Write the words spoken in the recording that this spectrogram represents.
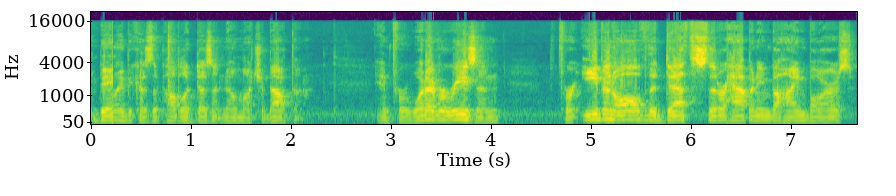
mainly because the public doesn't know much about them. And for whatever reason, for even all of the deaths that are happening behind bars,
